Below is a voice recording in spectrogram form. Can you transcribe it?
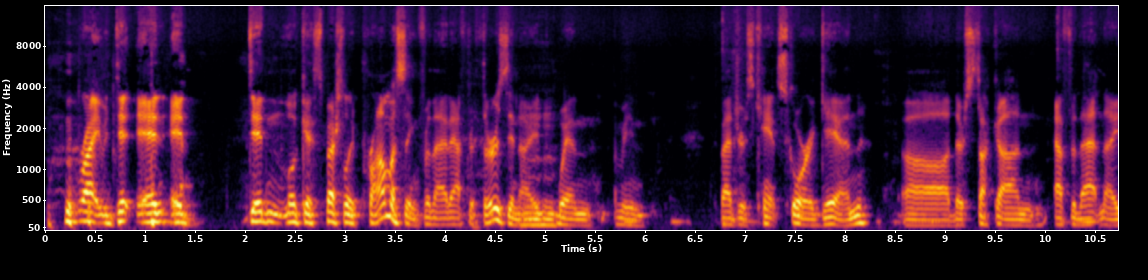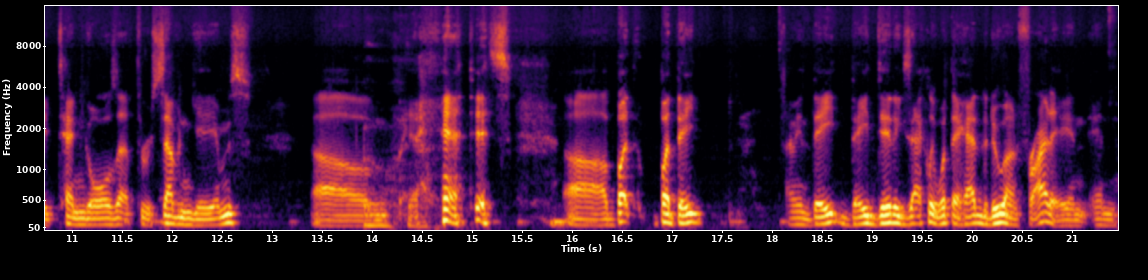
right? And it didn't look especially promising for that after Thursday night mm-hmm. when I mean. the Badgers can't score again. Uh, they're stuck on after that night ten goals at through seven games. Um, Ooh, yeah. and it's uh, but but they, I mean they they did exactly what they had to do on Friday and and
